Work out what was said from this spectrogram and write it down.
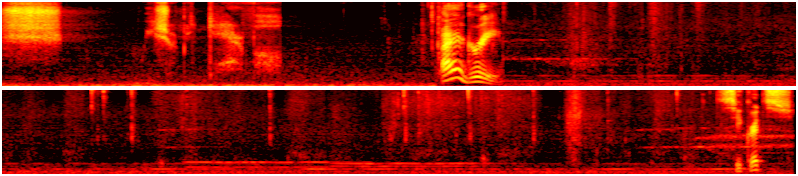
Shh. We should be careful. I agree. Secrets?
